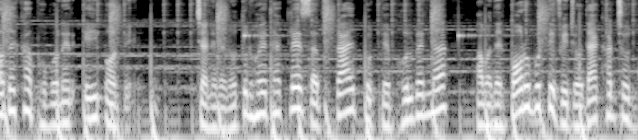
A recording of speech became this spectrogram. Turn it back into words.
অদেখা ভুবনের এই পর্বে। চ্যানেলে নতুন হয়ে থাকলে সাবস্ক্রাইব করতে ভুলবেন না আমাদের পরবর্তী ভিডিও দেখার জন্য।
